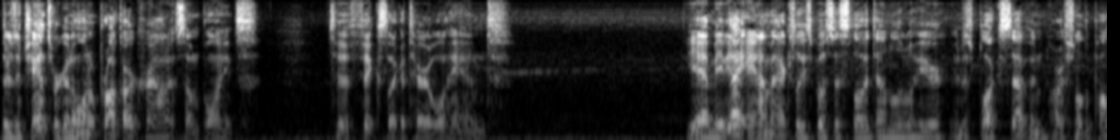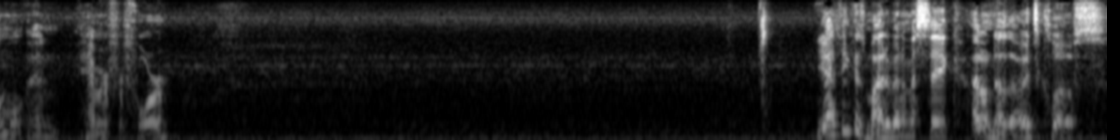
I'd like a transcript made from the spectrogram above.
There's a chance we're going to want to proc our crown at some point to fix like a terrible hand. Yeah, maybe I am actually supposed to slow it down a little here and just block 7, Arsenal the Pummel, and Hammer for 4. Yeah, I think this might have been a mistake. I don't know though. It's close.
